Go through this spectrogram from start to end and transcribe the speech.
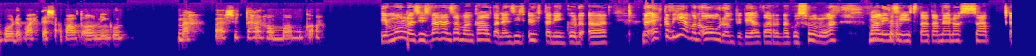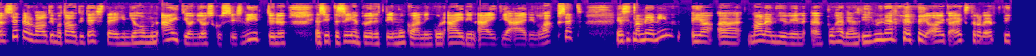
2018-2019 vuodenvaihteessa about on niin kuin mä päässyt tähän hommaan mukaan. Ja mulla on siis vähän samankaltainen, siis yhtä niin kuin, no ehkä hieman oudompi vielä tarina kuin sulla. Mä olin siis tota, menossa sepelvaltimotautitesteihin, johon mun äiti on joskus siis liittynyt, ja sitten siihen pyydettiin mukaan niin kuin äidin äiti ja äidin lapset. Ja sitten mä menin, ja äh, mä olen hyvin puhelias ihminen ja aika ekstrovertti,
